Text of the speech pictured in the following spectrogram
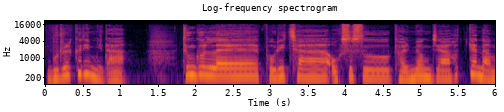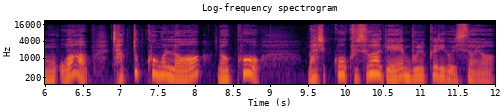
물을 끓입니다. 둥글레, 보리차, 옥수수, 결명자, 헛개나무, 와, 작두콩을 넣어 넣고 맛있고 구수하게 물 끓이고 있어요.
